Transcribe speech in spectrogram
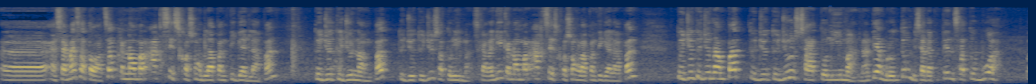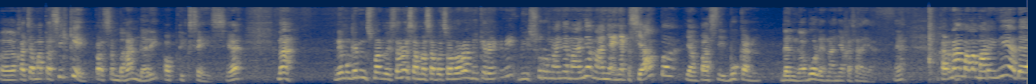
eh, SMS atau WhatsApp ke nomor aksis 0838 7764 7715 sekali lagi ke nomor aksis 0838 7764 7715 nanti yang beruntung bisa dapetin satu buah eh, kacamata Sike persembahan dari Optic Says ya. Nah ini mungkin smart listener sama sahabat sonora mikirin ini disuruh nanya-nanya nanyanya ke siapa? Yang pasti bukan dan nggak boleh nanya ke saya ya karena malam hari ini ada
